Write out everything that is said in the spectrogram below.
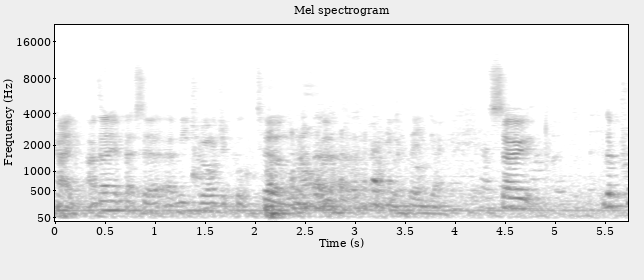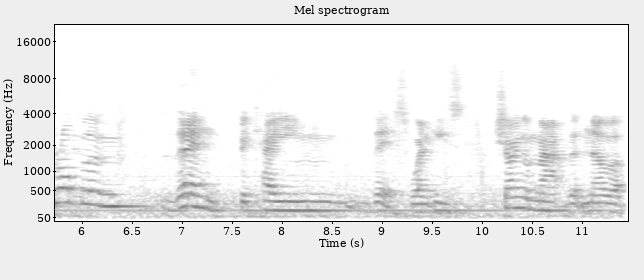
Okay, I don't know if that's a, a meteorological term or not, there you go. So the problem then became this when he's showing a map that NOAA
